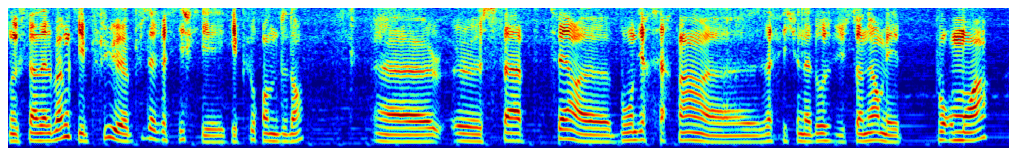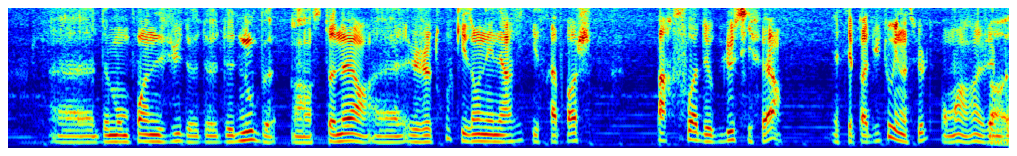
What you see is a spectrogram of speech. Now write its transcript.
Donc c'est un album qui est plus, euh, plus agressif, qui est, qui est plus rentre dedans. Euh, euh, ça va peut-être faire euh, bondir certains aficionados du stoner, mais pour moi, de mon point de vue de, de, de noob en stoner, je trouve qu'ils ont une énergie qui se rapproche parfois de Lucifer. Et c'est pas du tout une insulte pour moi. hein, beaucoup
